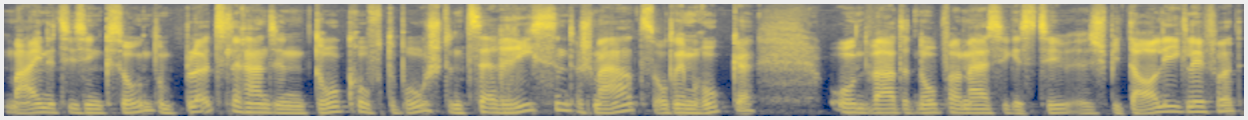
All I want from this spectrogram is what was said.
meinen, sie sind gesund und plötzlich haben sie einen Druck auf der Brust, einen zerrissenen Schmerz oder im Rücken und werden notfallmäßig ins Spital eingeliefert.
